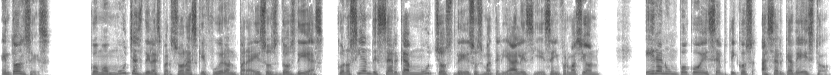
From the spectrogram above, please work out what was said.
Entonces, como muchas de las personas que fueron para esos dos días conocían de cerca muchos de esos materiales y esa información, eran un poco escépticos acerca de esto.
